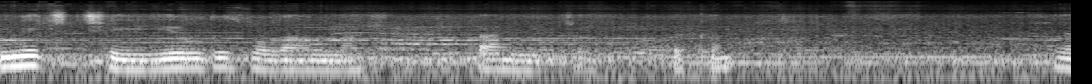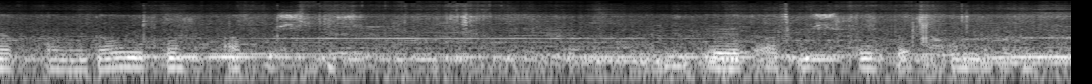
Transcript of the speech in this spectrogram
Mine çiçeği. Yıldız olanlar. Bence. Bakın. Fiyatları da uygun. 61. Evet 61.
